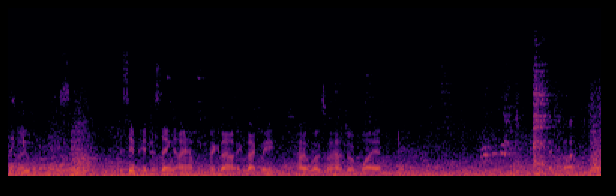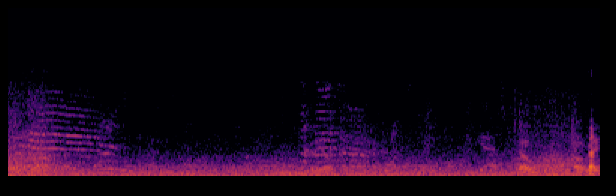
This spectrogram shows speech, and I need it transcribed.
Thank So you. It seemed, it seemed interesting. I haven't figured out exactly how it works or how to apply it. Excellent. Anybody else? No? Okay.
